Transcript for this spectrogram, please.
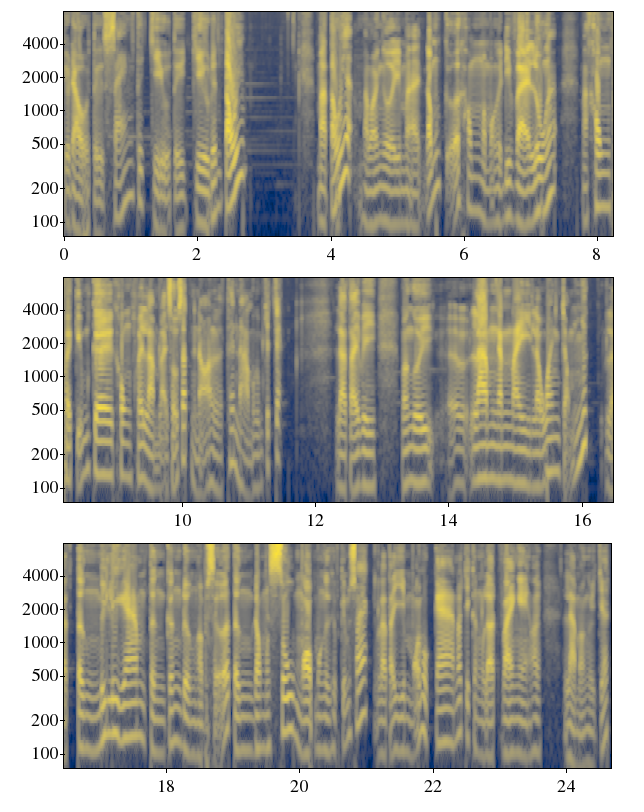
vô đầu từ sáng tới chiều từ chiều đến tối. Mà tối á mà mọi người mà đóng cửa không mà mọi người đi về luôn á mà không phải kiểm kê không phải làm lại sổ sách này nọ là thế nào mà cũng chết chắc là tại vì mọi người ờ, làm ngành này là quan trọng nhất là từng miligam từng cân đường hộp sữa, từng đồng xu một mọi người kiểm soát. Là tại vì mỗi một ca nó chỉ cần lệch vài ngàn thôi là mọi người chết.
